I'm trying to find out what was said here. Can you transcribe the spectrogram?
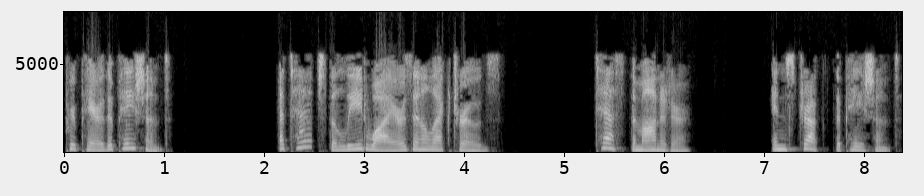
Prepare the patient. Attach the lead wires and electrodes. Test the monitor. Instruct the patient.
